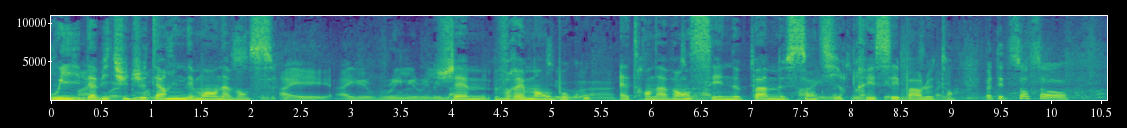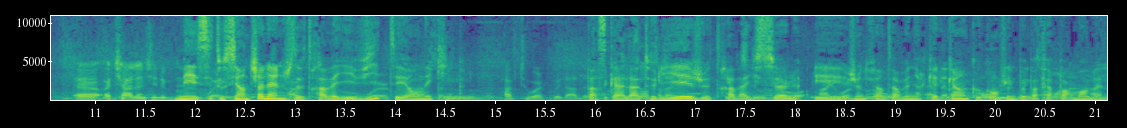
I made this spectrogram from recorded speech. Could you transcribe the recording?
Oui, d'habitude je termine des mois en avance. J'aime vraiment beaucoup être en avance et ne pas me sentir pressé par le temps. Mais c'est aussi un challenge de travailler vite et en équipe. Parce qu'à l'atelier, je travaille seul et je ne fais intervenir quelqu'un que quand je ne peux pas faire par moi-même.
